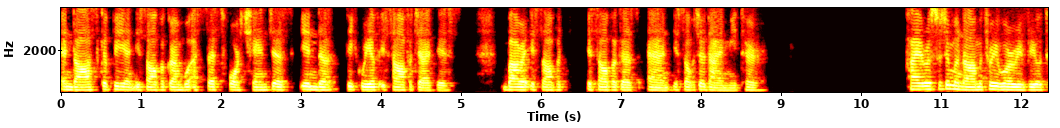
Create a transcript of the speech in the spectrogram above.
endoscopy and esophagram were assessed for changes in the degree of esophagitis, Barrett esophag- esophagus, and esophageal diameter. High resolution manometry were reviewed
